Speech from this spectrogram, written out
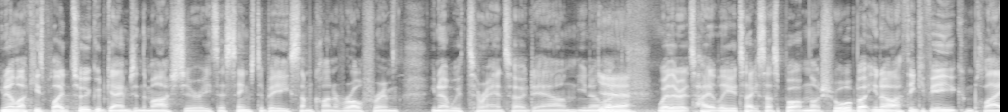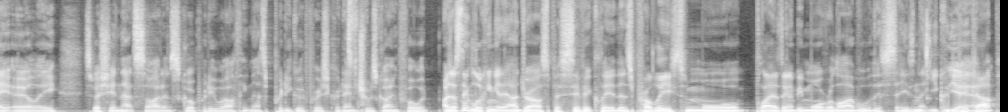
you know, like he's played two good games in the Marsh series. There seems to be some kind of role for him, you know, with Taranto down. You know, Yeah. like whether it's Hately who takes that spot, I'm not sure. But, you know, I think if you can play early, especially in that side, and score pretty well, I think that's pretty good for his credentials going forward. I just think looking at our draft specifically, there's probably some more players that are going to be more reliable this season that you could Yeah, pick up.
